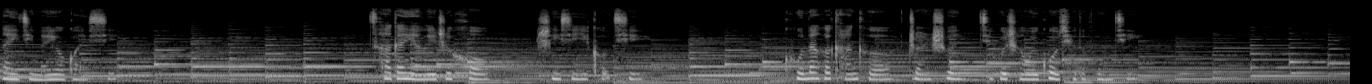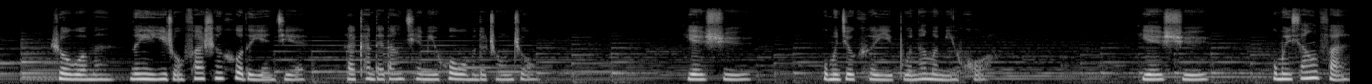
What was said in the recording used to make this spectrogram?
那已经没有关系。擦干眼泪之后，深吸一口气。苦难和坎坷转瞬即会成为过去的风景。若我们能以一种发生后的眼界来看待当前迷惑我们的种种，也许我们就可以不那么迷惑。也许我们相反，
